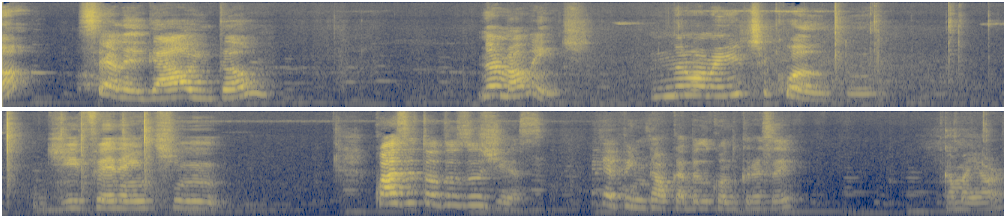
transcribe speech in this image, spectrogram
Hã? Você é legal, então? Normalmente. Normalmente quanto? Diferente em quase todos os dias. Você quer pintar o cabelo quando crescer? Ficar maior?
